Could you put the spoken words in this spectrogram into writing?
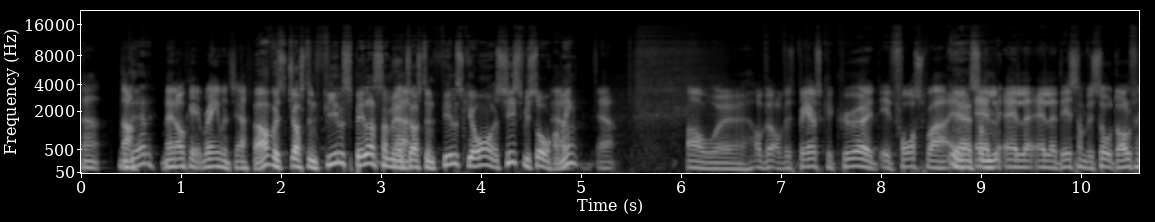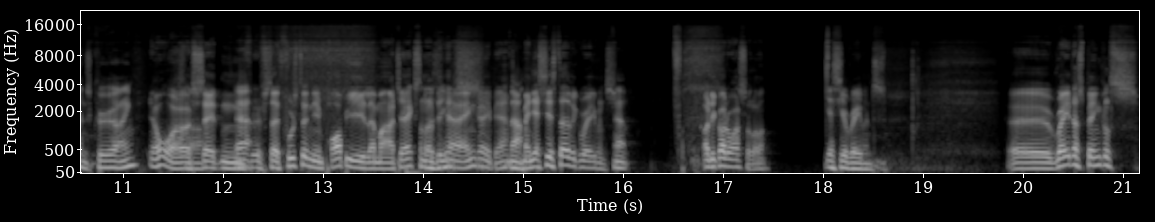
Ja. Nå, Det er det. Men okay, Ravens, ja. Ja, hvis Justin Fields spiller, som ja. Ja. Justin Fields gjorde sidst vi så ham, ikke? Ja. Og, øh, og, og hvis Bears kan køre et, et forsvar, Ja, som- eller, eller, eller det, som vi så Dolphins køre, ikke? Jo, og Så- en, ja. satte fuldstændig en prop i Lamar Jackson og det Præcis. her angreb, ja. Nå. Men jeg siger stadigvæk Ravens. Ja. Og det gør du også, eller Jeg siger Ravens. hvad? Øh, Raiders, Bengals.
